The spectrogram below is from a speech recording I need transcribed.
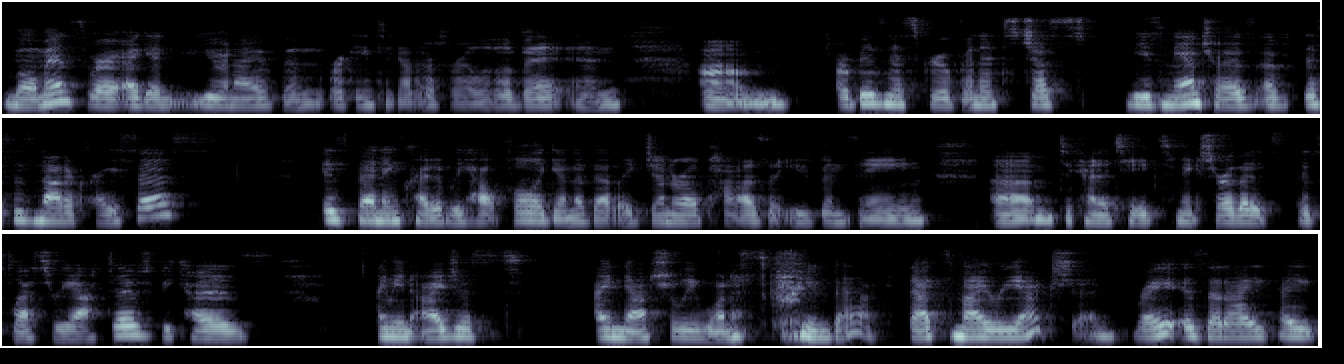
moments where again you and I have been working together for a little bit in um, our business group and it's just these mantras of this is not a crisis has been incredibly helpful again of that like general pause that you've been saying um, to kind of take to make sure that it's it's less reactive because I mean I just I naturally want to scream back. That's my reaction right is that I I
